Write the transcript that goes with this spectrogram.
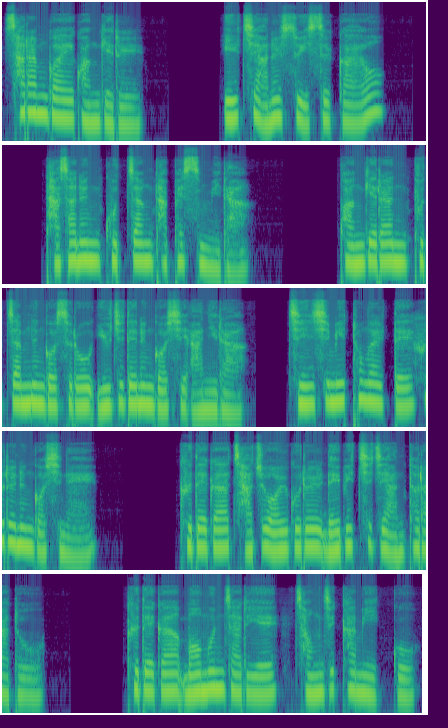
사람과의 관계를 잃지 않을 수 있을까요? 다사는 곧장 답했습니다. 관계란 붙잡는 것으로 유지되는 것이 아니라 진심이 통할 때 흐르는 것이네. 그대가 자주 얼굴을 내비치지 않더라도 그대가 머문 자리에 정직함이 있고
